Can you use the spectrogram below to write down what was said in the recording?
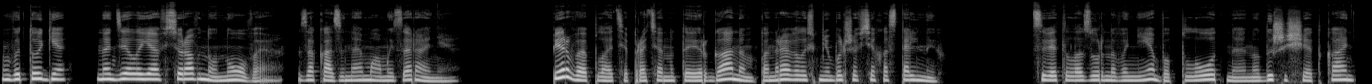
В итоге Надела я все равно новое, заказанное мамой заранее. Первое платье, протянутое ирганом, понравилось мне больше всех остальных. Цвета лазурного неба, плотная, но дышащая ткань,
